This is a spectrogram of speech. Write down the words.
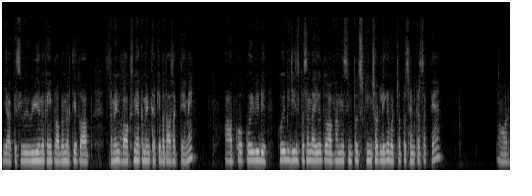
या किसी भी वीडियो में कहीं प्रॉब्लम लगती है तो आप कमेंट बॉक्स में कमेंट करके बता सकते हैं हमें। आपको कोई वीडियो कोई भी जीन्स पसंद आई हो तो आप हमें सिंपल स्क्रीनशॉट लेके व्हाट्सएप पर सेंड कर सकते हैं। और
